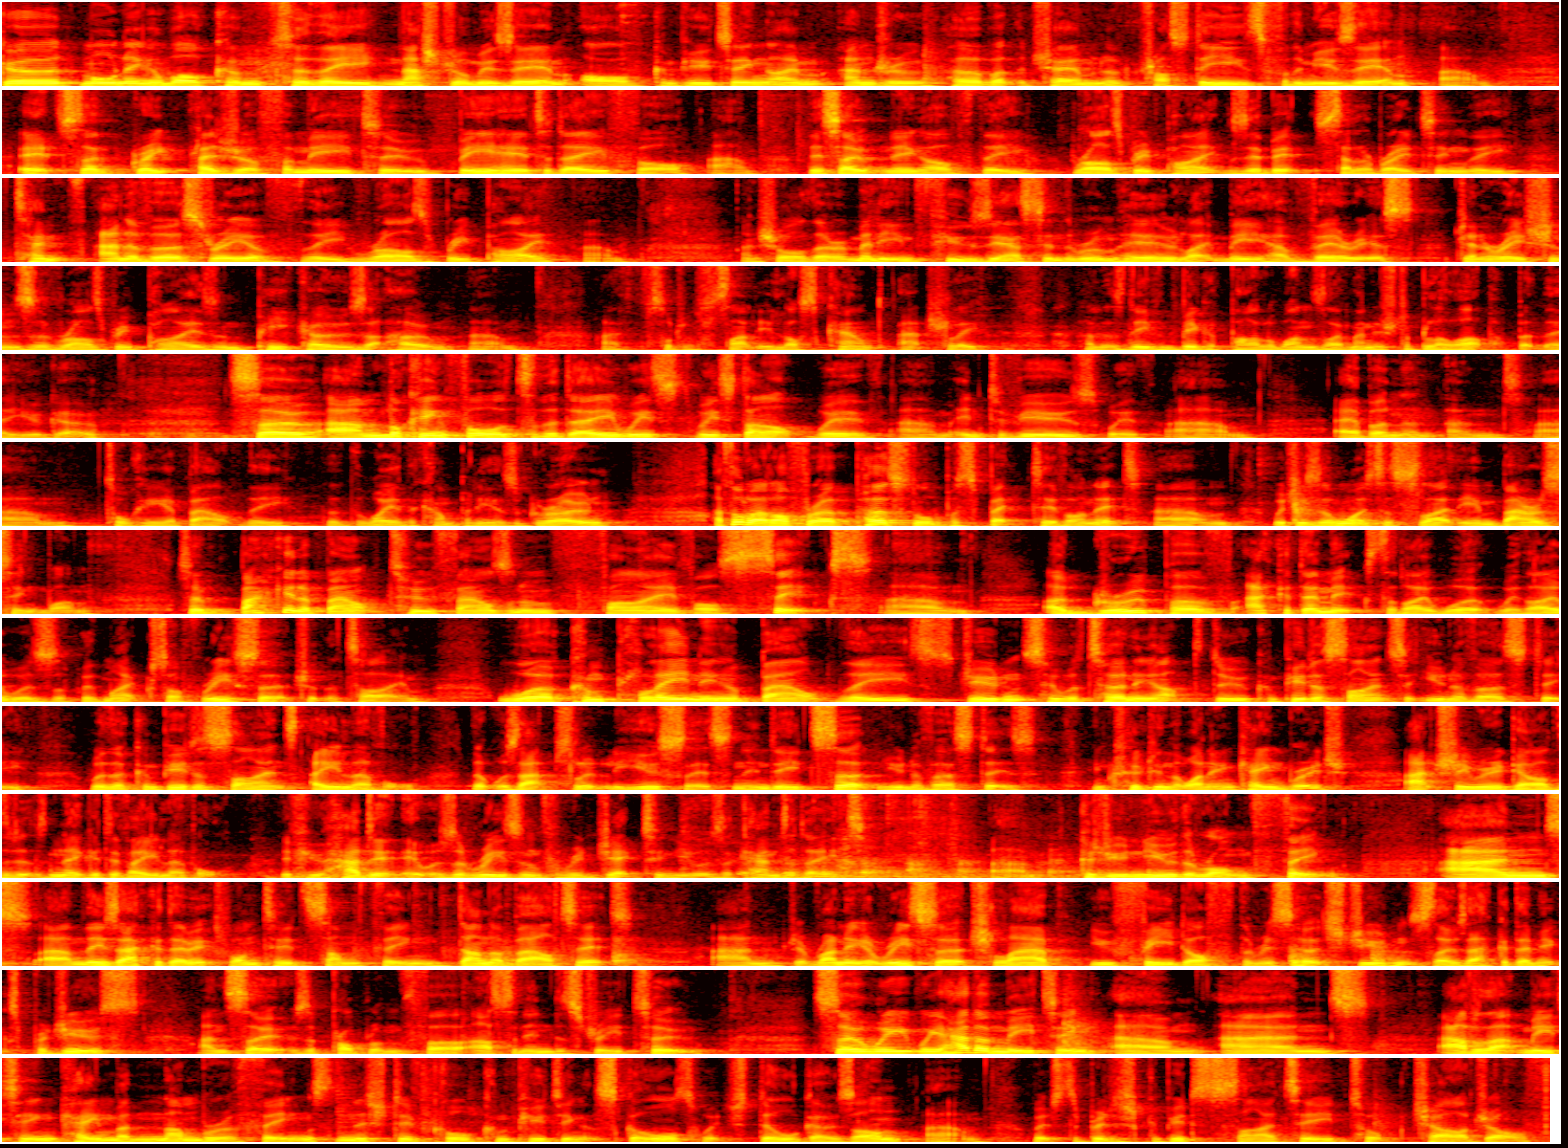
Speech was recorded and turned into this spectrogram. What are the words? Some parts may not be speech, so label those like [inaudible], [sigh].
Good morning and welcome to the National Museum of Computing. I'm Andrew Herbert, the Chairman of Trustees for the Museum. Um, it's a great pleasure for me to be here today for um, this opening of the Raspberry Pi exhibit celebrating the 10th anniversary of the Raspberry Pi. Um, I'm sure there are many enthusiasts in the room here who, like me, have various generations of Raspberry Pis and Picos at home. Um, I've sort of slightly lost count, actually and there's an even bigger pile of ones I managed to blow up, but there you go. So um, looking forward to the day, we, we start with um, interviews with um, Eben and, and um, talking about the, the, the, way the company has grown. I thought I'd offer a personal perspective on it, um, which is almost a slightly embarrassing one. So back in about 2005 or six, um, a group of academics that I worked with, I was with Microsoft Research at the time, were complaining about the students who were turning up to do computer science at university with a computer science A level that was absolutely useless. And indeed, certain universities, including the one in Cambridge, actually regarded it as negative A level. If you had it, it was a reason for rejecting you as a candidate because [laughs] um, you knew the wrong thing. And um, these academics wanted something done about it. And running a research lab, you feed off the research students those academics produce and so it was a problem for us in industry too. So we, we had a meeting, um, and out of that meeting came a number of things, an initiative called Computing at Schools, which still goes on, um, which the British Computer Society took charge of.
